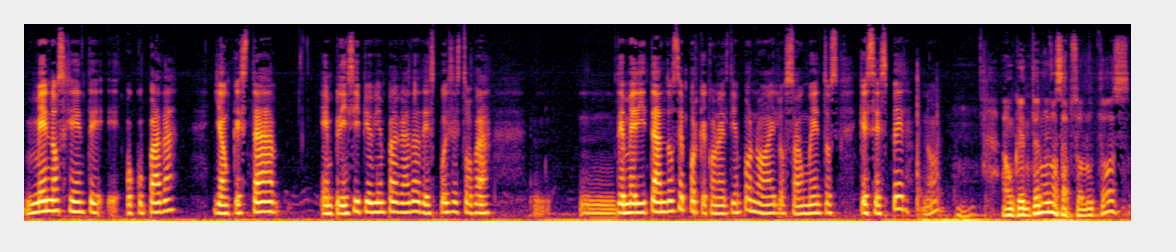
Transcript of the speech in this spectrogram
menos gente eh, ocupada y aunque está en principio bien pagada, después esto va mm, demeritándose porque con el tiempo no hay los aumentos que se espera, ¿no? Aunque en términos absolutos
